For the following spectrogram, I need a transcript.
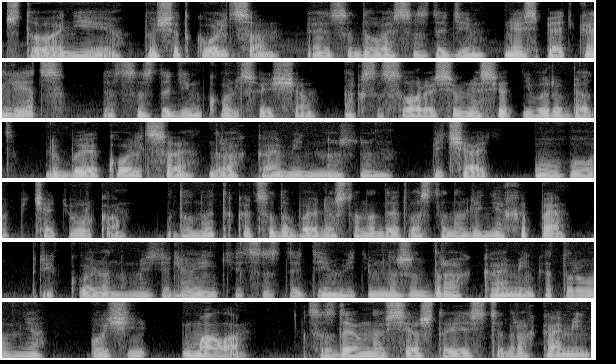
что они точат кольца. Яйца давай создадим. У меня есть 5 колец. Создадим кольца еще. Аксессуары, если у меня свет не вырубят. Любые кольца. Драх камень нужен. Печать. Ого, печать урка. Давно это кольцо добавили? А что она дает восстановление хп? Прикольно, но мы зелененький создадим. Видим, нужен драх камень, которого у меня очень мало. Создаем на все, что есть драх камень.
